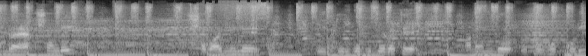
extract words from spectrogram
আমরা একসঙ্গেই সবাই মিলে এই দুর্গাপুজোটাকে আনন্দ উপভোগ করি।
